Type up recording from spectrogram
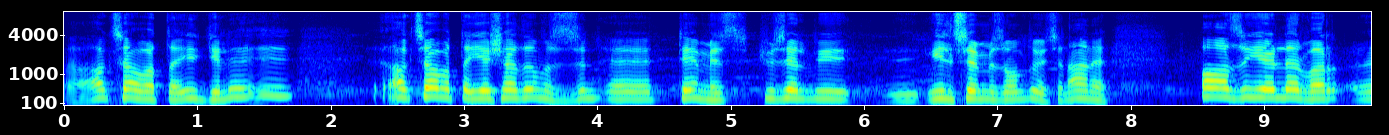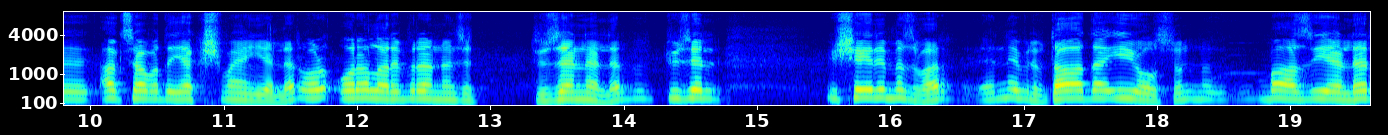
Akçabat'la ilgili e, Akçabat'ta yaşadığımız için e, temiz, güzel bir e, ilçemiz olduğu için hani bazı yerler var e, Akçabat'a yakışmayan yerler. Or- oraları bir an önce düzenlerler. Güzel bir şehrimiz var. E, ne bileyim daha da iyi olsun. Bazı yerler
